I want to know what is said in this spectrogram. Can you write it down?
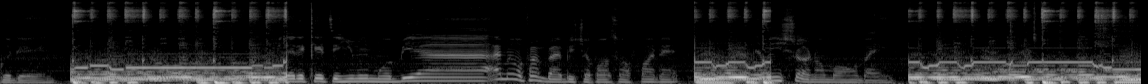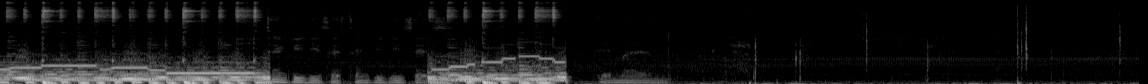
Good day. Dedicating human mobile. I'm a friend by Bishop also for that never insure no more, babe. Thank you, Jesus. Thank you, Jesus.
